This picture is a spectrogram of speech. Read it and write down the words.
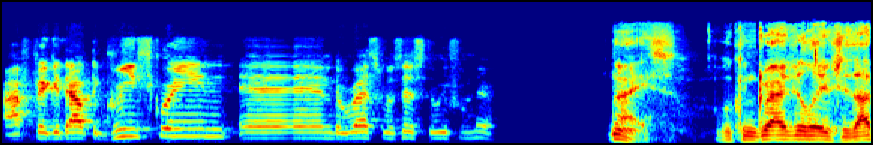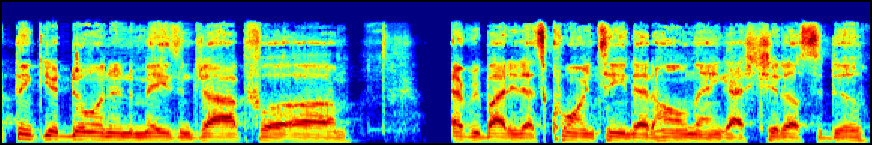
I figured out the green screen, and the rest was history from there. Nice. Well, congratulations. I think you're doing an amazing job for um, everybody that's quarantined at home. They ain't got shit else to do.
